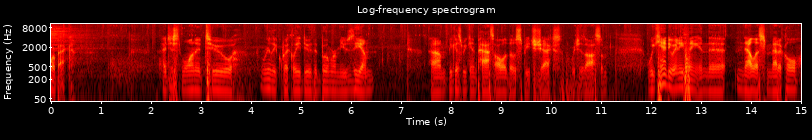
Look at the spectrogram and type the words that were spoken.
we're back. I just wanted to really quickly do the Boomer Museum um, because we can pass all of those speech checks, which is awesome. We can't do anything in the Nellis Medical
